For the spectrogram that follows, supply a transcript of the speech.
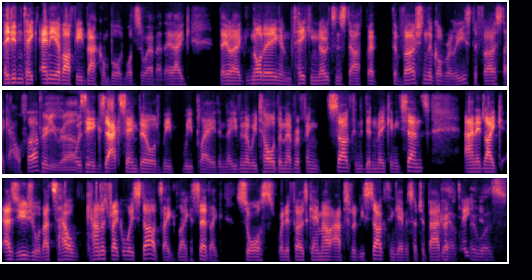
they didn't take any of our feedback on board whatsoever. They like they were like nodding and taking notes and stuff. But the version that got released, the first like alpha, Pretty rough. was the exact same build we we played and even though we told them everything sucked and it didn't make any sense and it like as usual that's how counter-strike always starts like like i said like source when it first came out absolutely sucked and gave it such a bad Yeah, reputation it was.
